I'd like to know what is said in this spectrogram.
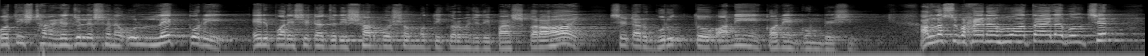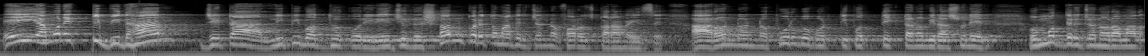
প্রতিষ্ঠানের রেজুলেশনে উল্লেখ করে এরপরে সেটা যদি সর্বসম্মতিক্রমে যদি পাশ করা হয়, সেটার গুরুত্ব অনেক অনেক গুণ বেশি। আল্লাহ তাআলা বলছেন, এই এমন একটি বিধান যেটা লিপিবদ্ধ করে রেজুলেশন করে তোমাদের জন্য ফরজ করা হয়েছে। আর অন্য অন্য পূর্ববর্তী প্রত্যেকটা নবী রাসুলের উম্মদের জন্য রমা,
